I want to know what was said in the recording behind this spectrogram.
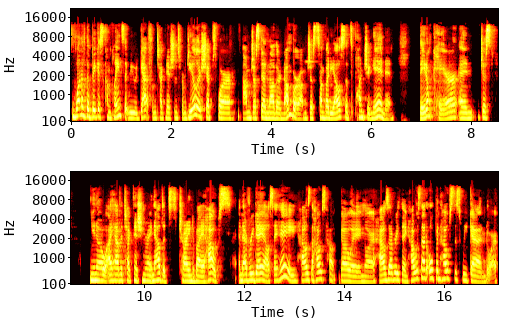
one of the biggest complaints that we would get from technicians from dealerships were i'm just another number. I'm just somebody else that's punching in and they don't care. And just you know i have a technician right now that's trying to buy a house and every day i'll say hey how's the house going? Or how's everything? How was that open house this weekend? Or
